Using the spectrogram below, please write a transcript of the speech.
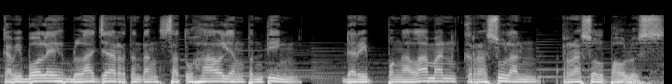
kami boleh belajar tentang satu hal yang penting dari pengalaman kerasulan Rasul Paulus.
